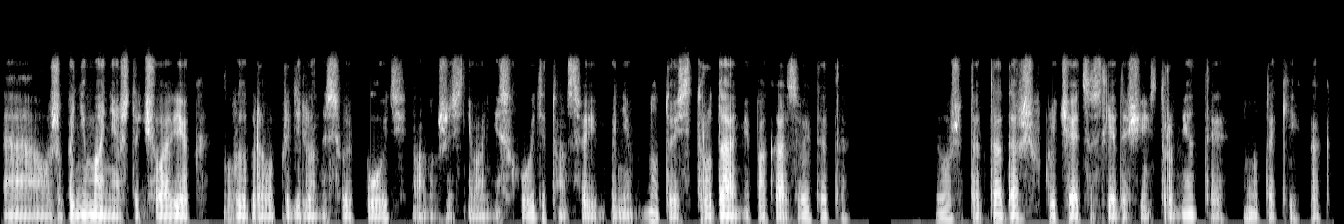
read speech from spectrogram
а, уже понимание, что человек выбрал определенный свой путь, он уже с него не сходит, он своим, ну, то есть трудами показывает это, и уже тогда дальше включаются следующие инструменты, ну, такие как...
